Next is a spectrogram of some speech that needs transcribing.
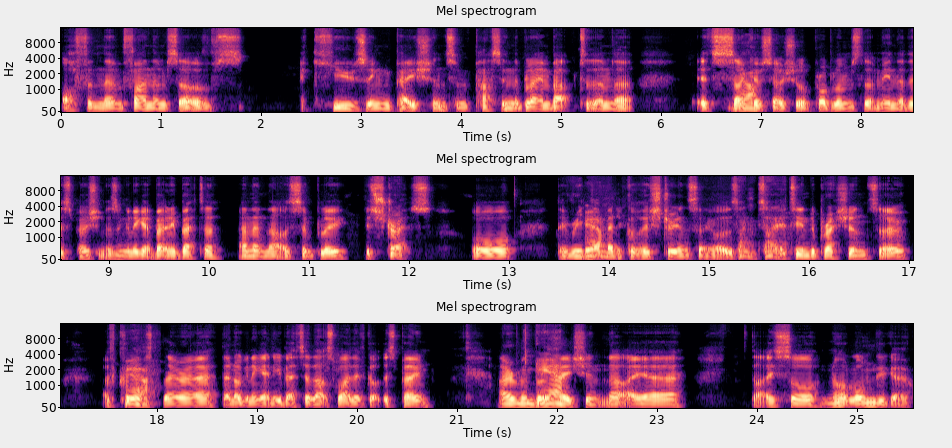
often then find themselves accusing patients and passing the blame back to them that it's Yeah. psychosocial problems that mean that this patient isn't going to get any better, and then that is simply it's stress, or they read Yeah. their medical history and say, "Oh, there's anxiety and depression," so of course they're uh, they're not going to get any better. That's why they've got this pain. I remember Yeah. a patient that I uh, that I saw not long ago,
